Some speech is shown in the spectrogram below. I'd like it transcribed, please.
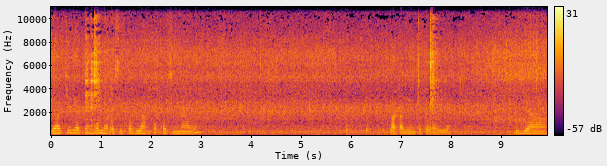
Ya aquí ya tengo mi arrocito blanco cocinado. Está caliente todavía. Y ya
